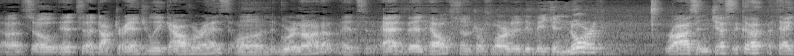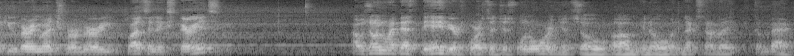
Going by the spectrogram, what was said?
Uh, so it's uh, Dr. Angelique Alvarez on Granada. It's Advent Health, Central Florida Division North. Roz and Jessica, thank you very much for a very pleasant experience. I was on my best behavior, of course. I just want to warn you. So, um, you know, next time I come back,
